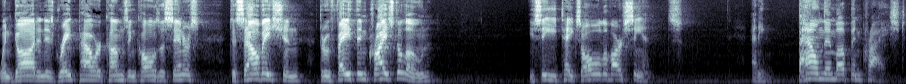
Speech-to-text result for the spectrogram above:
when God in his great power comes and calls us sinners to salvation through faith in Christ alone, you see, he takes all of our sins and he bound them up in Christ.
